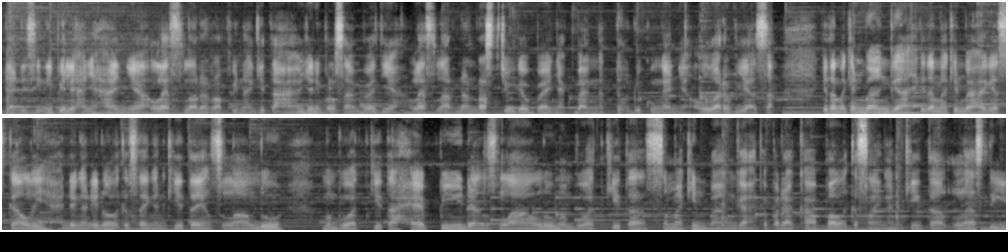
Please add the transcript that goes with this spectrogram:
dan di sini pilihannya hanya Leslar dan Raffi Nagita aja nih persahabat ya. Leslar dan Ras juga banyak banget tuh dukungannya, luar biasa. Kita makin bangga, kita makin bahagia sekali dengan idola kesayangan kita yang selalu membuat kita happy dan selalu membuat kita semakin bangga kepada kapal kesayangan kita Lesti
